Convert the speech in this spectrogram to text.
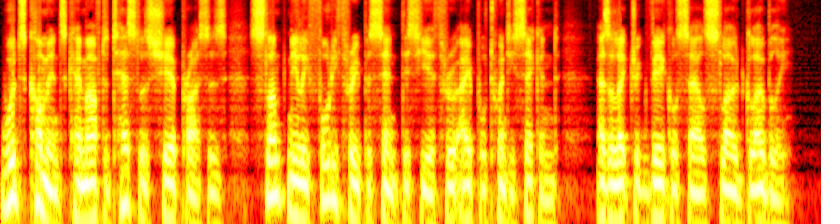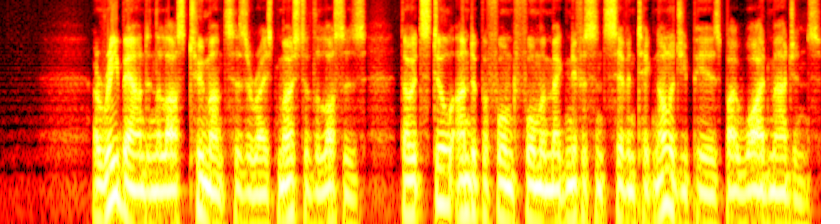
Wood's comments came after Tesla's share prices slumped nearly 43% this year through April 22nd as electric vehicle sales slowed globally. A rebound in the last two months has erased most of the losses, though it still underperformed former Magnificent Seven technology peers by wide margins.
